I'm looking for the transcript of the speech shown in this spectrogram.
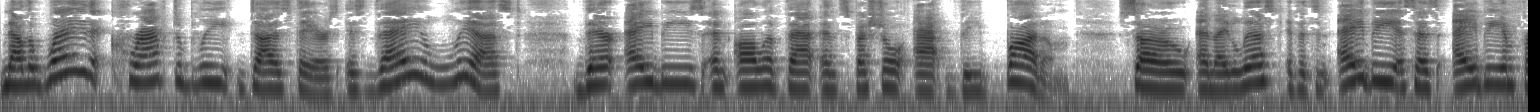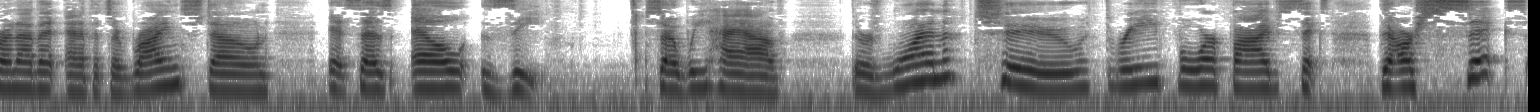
Now the way that Craftibly does theirs is they list their ABs and all of that and special at the bottom. So, and they list, if it's an AB, it says AB in front of it. And if it's a rhinestone, it says LZ. So we have there's one, two, three, four, five, six. There are six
